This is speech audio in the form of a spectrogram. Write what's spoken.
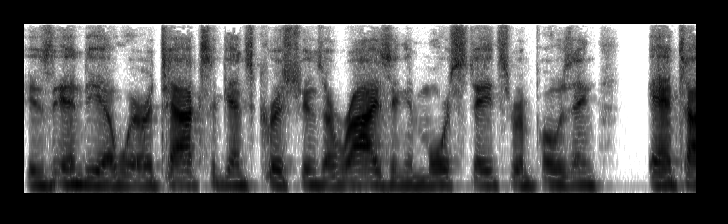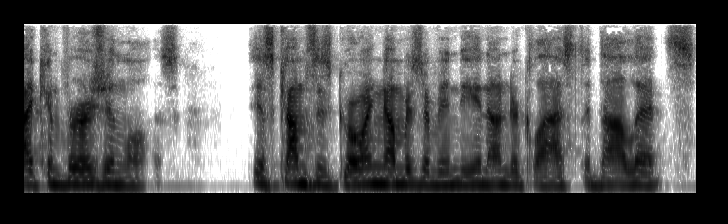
is India, where attacks against Christians are rising and more states are imposing anti-conversion laws. This comes as growing numbers of Indian underclass, the Dalits,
